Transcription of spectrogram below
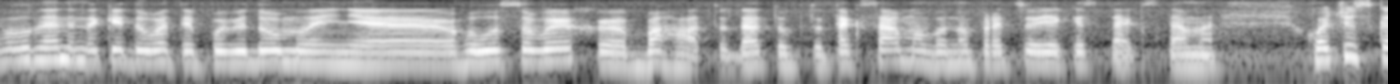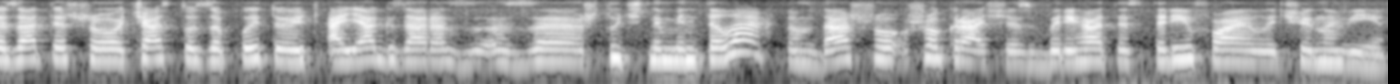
головне не накидувати повідомлень е, голосових е, багато. Да? Тобто так само воно працює, як і з текстами. Хочу сказати, що часто запитують, а як зараз з штучним інтелектом, да? що, що краще зберігати старі файли чи нові.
